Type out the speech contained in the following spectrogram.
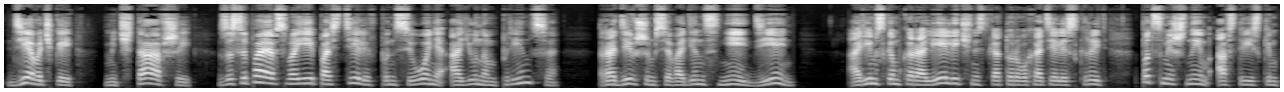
Девочкой, мечтавшей, засыпая в своей постели в пансионе о юном принце, родившемся в один с ней день, о римском короле, личность которого хотели скрыть под смешным австрийским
